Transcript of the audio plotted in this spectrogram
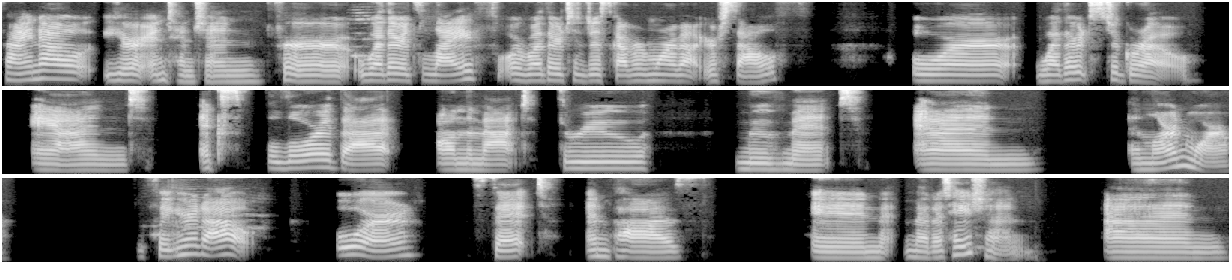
find out your intention for whether it's life or whether to discover more about yourself or whether it's to grow and explore that on the mat through movement and and learn more. Figure it out or sit and pause in meditation and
